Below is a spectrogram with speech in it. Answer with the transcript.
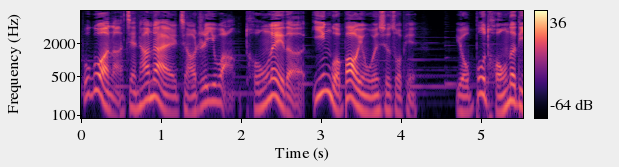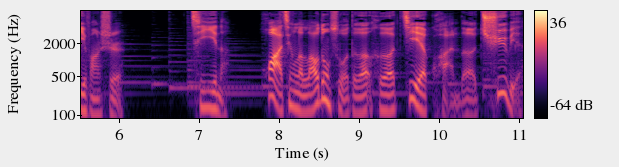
不过呢，简长债较之以往同类的因果报应文学作品有不同的地方是：其一呢，划清了劳动所得和借款的区别。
